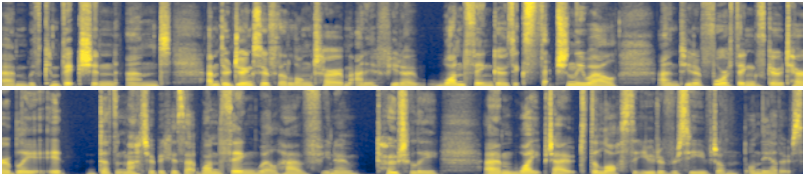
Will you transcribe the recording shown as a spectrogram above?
um, with conviction, and um, they're doing so for the long term. And if you know one thing goes exceptionally well, and you know four things go terribly, it doesn't matter because that one thing will have you know totally um, wiped out the loss that you'd have received on on the others.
